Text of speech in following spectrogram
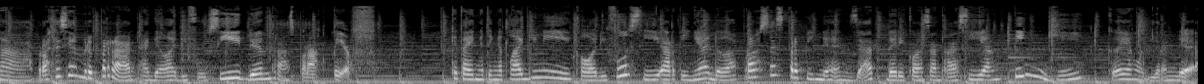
Nah, proses yang berperan adalah difusi dan transport aktif kita ingat-ingat lagi nih, kalau difusi artinya adalah proses perpindahan zat dari konsentrasi yang tinggi ke yang lebih rendah.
